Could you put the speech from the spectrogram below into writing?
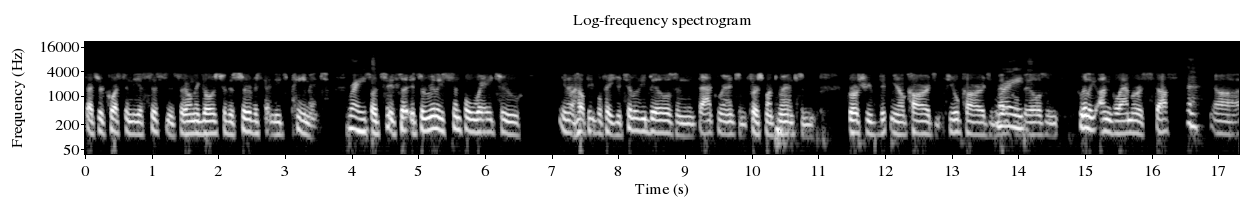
that's requesting the assistance. It only goes to the service that needs payment. Right. So it's it's a it's a really simple way to, you know, help people pay utility bills and back rent and first month rent and grocery you know cards and fuel cards and medical Right. bills and really unglamorous stuff. Uh,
